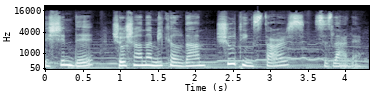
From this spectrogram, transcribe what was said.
Ve şimdi Shoshana Mikkel'dan Shooting Stars sizlerle.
